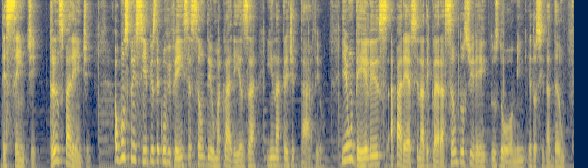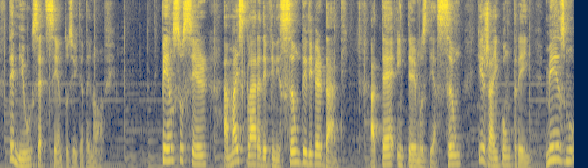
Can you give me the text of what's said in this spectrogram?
decente, transparente. Alguns princípios de convivência são de uma clareza inacreditável, e um deles aparece na Declaração dos Direitos do Homem e do Cidadão de 1789. Penso ser a mais clara definição de liberdade, até em termos de ação que já encontrei, mesmo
